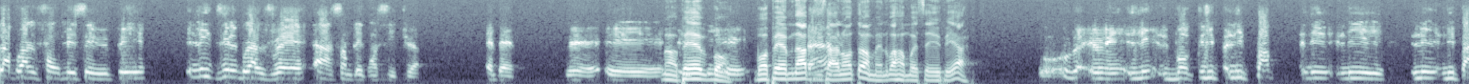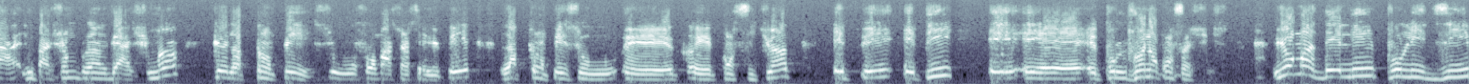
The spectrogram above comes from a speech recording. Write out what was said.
la pral formé CEP, li di l pral vè Assemblée Constituante. Eh e ben, Bon, PM nan ap di sa lontan, men wak an wè CEP ya. Bon, li pa li pa jom prengajman, ke la kampè sou formasyon CEP, la kampè sou konstituant, euh, euh, epi pou l'jouan an konsensus. Yo mande li pou li di,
